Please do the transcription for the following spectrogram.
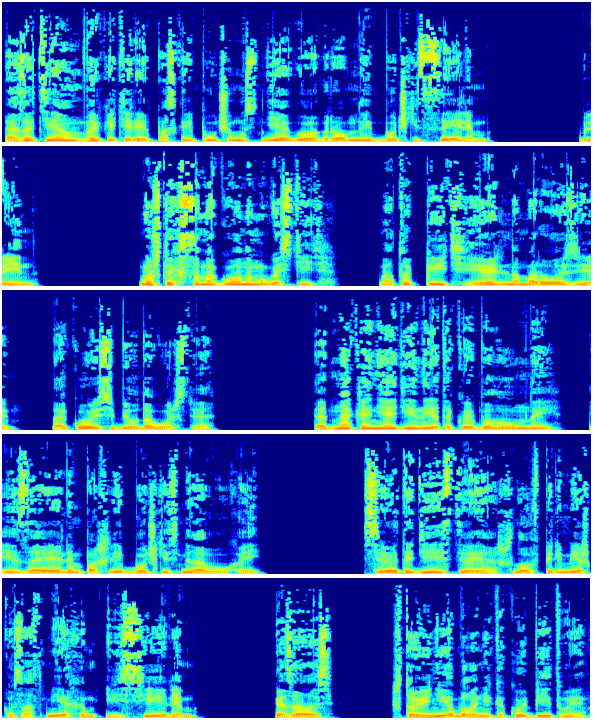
а затем выкатили по скрипучему снегу огромные бочки с элем. Блин, может, их самогоном угостить, а то пить эль на морозе — такое себе удовольствие. Однако не один я такой был умный, и за элем пошли бочки с медовухой. Все это действие шло вперемешку со смехом и весельем. Казалось, что и не было никакой битвы.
